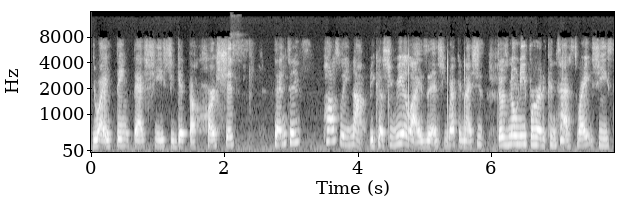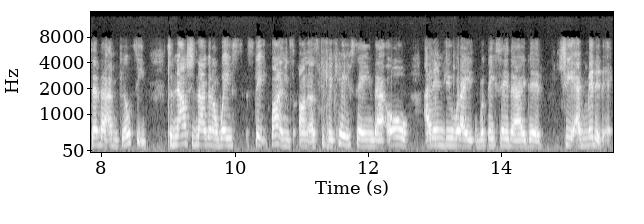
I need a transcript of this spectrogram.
Do I think that she should get the harshest sentence? Possibly not, because she realized it and she recognized she's, there's no need for her to contest, right? She said that I'm guilty. So now she's not going to waste state funds on a stupid case saying that, oh, I didn't do what I what they say that I did. She admitted it.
